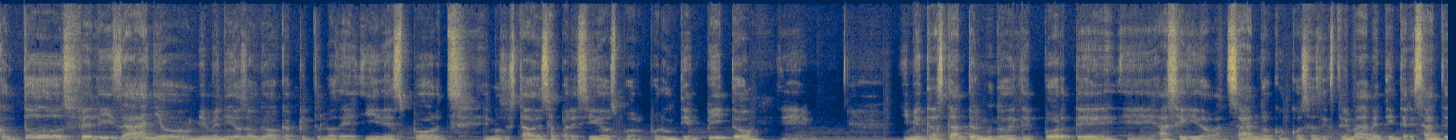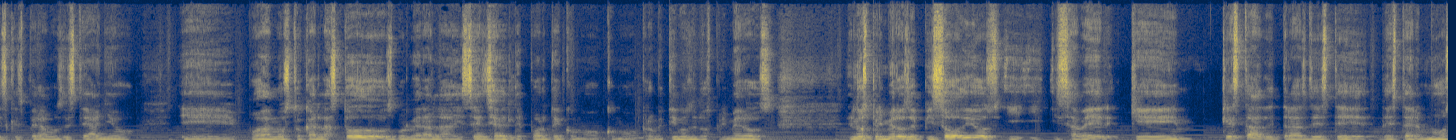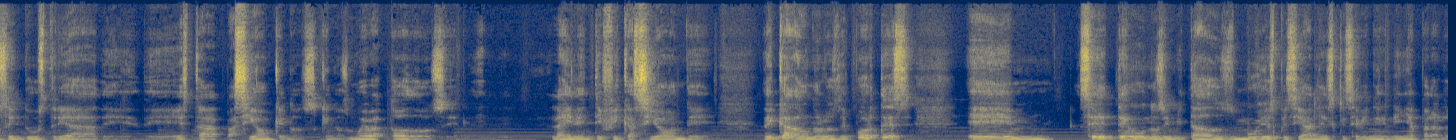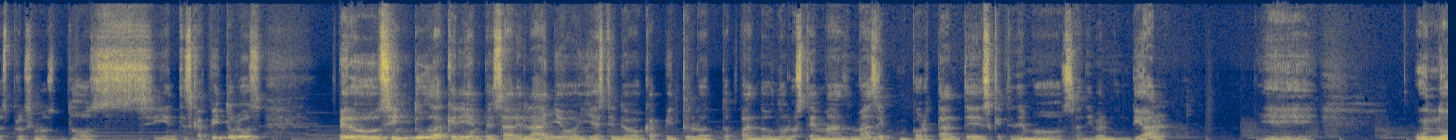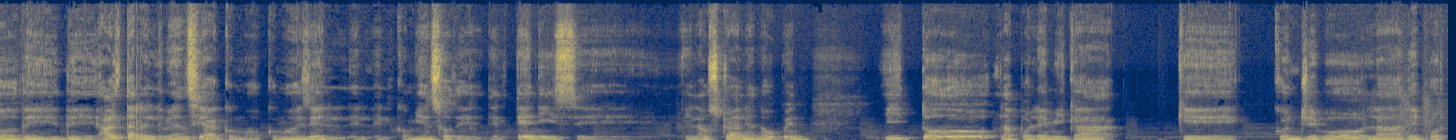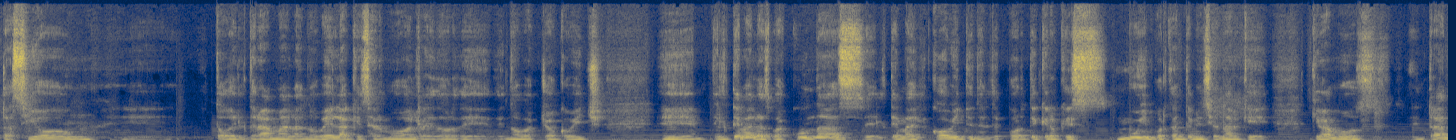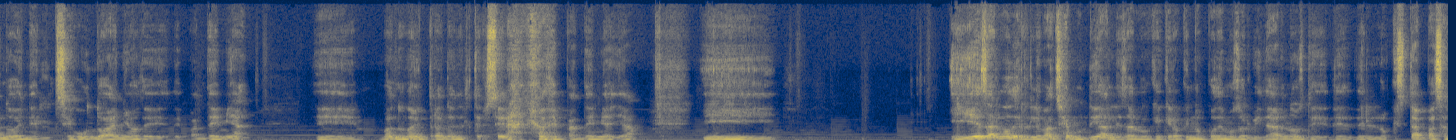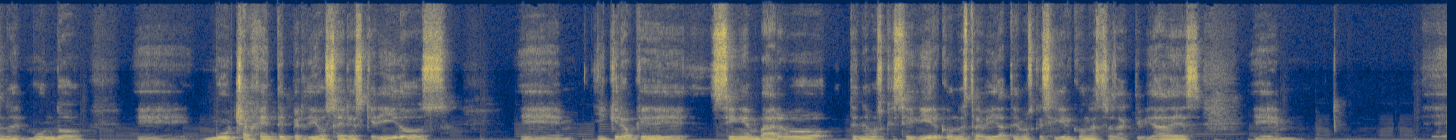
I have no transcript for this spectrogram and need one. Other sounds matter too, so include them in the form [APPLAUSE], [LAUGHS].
con todos, feliz año, bienvenidos a un nuevo capítulo de ID Sports. Hemos estado desaparecidos por, por un tiempito eh, y mientras tanto el mundo del deporte eh, ha seguido avanzando con cosas extremadamente interesantes que esperamos este año eh, podamos tocarlas todos, volver a la esencia del deporte como, como prometimos en los primeros, en los primeros episodios y, y saber que ¿Qué está detrás de, este, de esta hermosa industria, de, esta pasión que nos, que nos mueve a todos, la identificación de, cada uno de los deportes? Em, tengo unos invitados muy especiales que se vienen en línea para los próximos dos siguientes capítulos, pero sin duda quería empezar el año y este nuevo capítulo topando uno de los temas más importantes que tenemos a nivel mundial, eh, uno de, alta relevancia como, como es el, comienzo del tenis, eh, el Australian Open y toda la polémica que conllevó la deportación, eh, todo el drama, la novela que se armó alrededor de, Novak Djokovic. el tema de las vacunas, el tema del COVID en el deporte, creo que es muy importante mencionar que que vamos entrando en el segundo año de, pandemia, eh, bueno, no, entrando en el tercer [LAUGHS] año de pandemia ya, y, y es algo de relevancia mundial, es algo que creo que no podemos olvidarnos de, lo que está pasando en el mundo. Eh, mucha gente perdió seres queridos eh, y creo que sin embargo tenemos que seguir con nuestra vida, tenemos que seguir con nuestras actividades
